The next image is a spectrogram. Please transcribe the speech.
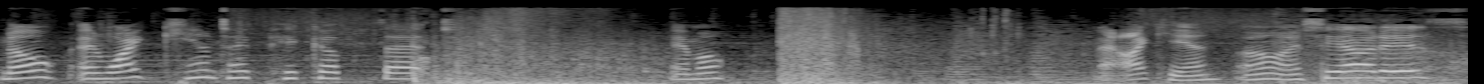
No, and why can't I pick up that ammo? I can. Oh, I see how it is.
